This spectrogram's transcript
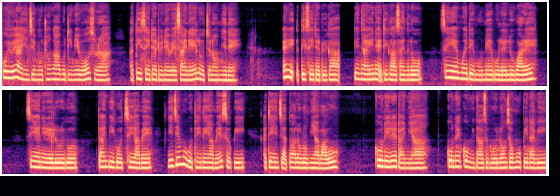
ကိုရိုးရာရင်ကျေးမှုထွန်းကားဖို့တည်မြေဖို့ဆိုတာအသိစိတ်ဓာတ်တွေနဲ့ပဲဆိုင်တယ်လို့ကျွန်တော်မြင်တယ်အဲ့ဒီအသိစိတ်ဓာတ်တွေကပညာရေးနဲ့အဓိကဆိုင်တယ်လို့ဆင်းရဲမွဲတေမှုနေဖို့လဲလိုပါတယ်ဆင်းရဲနေတဲ့လူတွေကို တိုင်းပြည်ကိုချေရမယ်ရည်ကျင်းမှုကိုထိန်းသိမ်းရမယ်ဆိုပြီးအတင်းအကျပ်သွားလို့လို့မရပါဘူးကိုနေတဲ့တိုင်းပြည်ဟာကိုနဲ့ကိုမိသားစုကိုလုံခြုံမှုပေးနိုင်ပြီး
